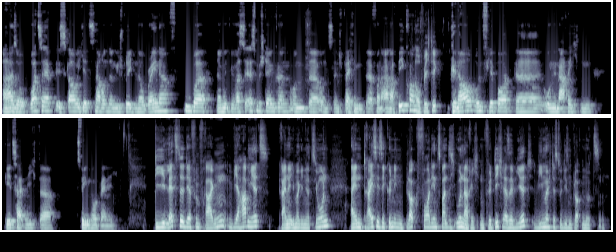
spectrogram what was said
also WhatsApp ist, glaube ich, jetzt nach unserem Gespräch ein No-Brainer. Uber, damit wir was zu essen bestellen können und äh, uns entsprechend äh, von A nach B kommen. Auch wichtig. Genau, und Flipboard, äh, ohne Nachrichten geht's halt nicht, äh, zwingend notwendig. Die letzte der fünf Fragen. Wir haben jetzt, reine Imagination, einen 30-sekündigen Block vor den 20 Uhr Nachrichten für dich reserviert. Wie möchtest du diesen Block nutzen?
